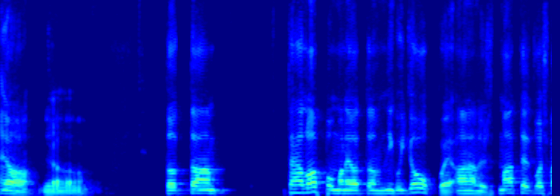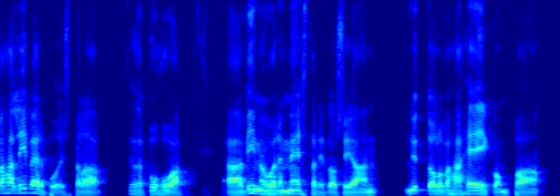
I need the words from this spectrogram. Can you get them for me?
Joo. Joo. Totta, tähän loppuun mä olin ottanut niin joukkueen analyysit. Mä ajattelin, että voisi vähän Liverpoolista pelaa, tätä puhua. Ää, viime vuoden mestari tosiaan, nyt on ollut vähän heikompaa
